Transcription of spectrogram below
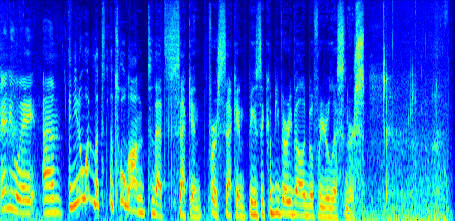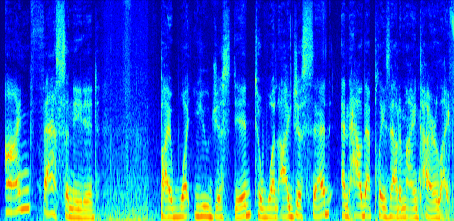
anyway, um, and you know what? Let's let's hold on to that second for a second because it could be very valuable for your listeners. I'm fascinated by what you just did to what I just said and how that plays out in my entire life.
